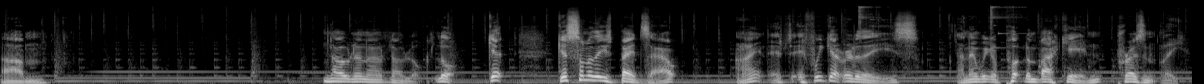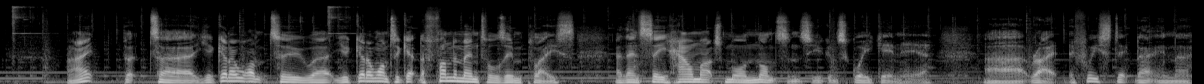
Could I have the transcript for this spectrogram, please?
Um, no, no, no, no. Look, look. Get get some of these beds out. Right. If if we get rid of these, and then we can put them back in presently. Right. But uh, you're going to want to uh, you're going to want to get the fundamentals in place and then see how much more nonsense you can squeak in here. Uh, right, if we stick that in the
